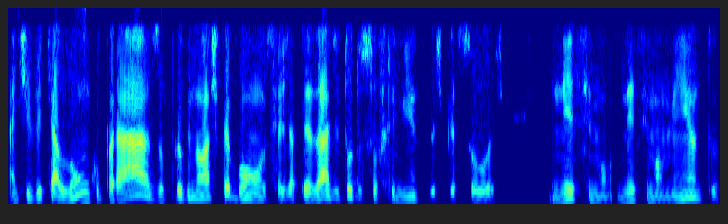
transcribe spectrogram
a gente vê que a longo prazo o prognóstico é bom, ou seja, apesar de todo o sofrimento das pessoas nesse, nesse momento,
